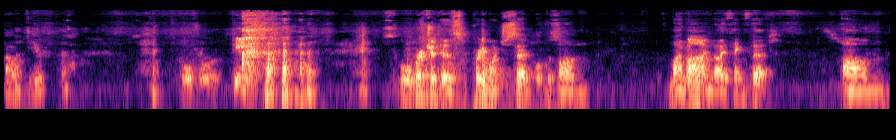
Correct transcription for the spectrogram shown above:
Oh, you? Uh, Go for it. Pete, Well, Richard has pretty much said what was on my mind. I think that, um,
